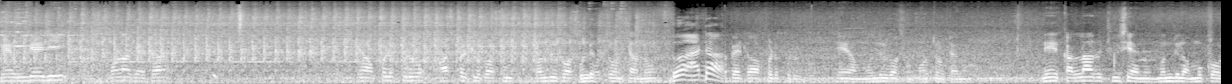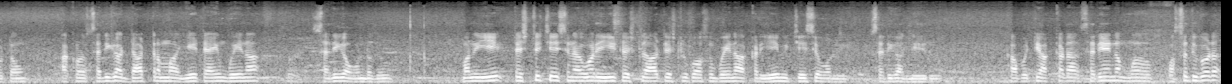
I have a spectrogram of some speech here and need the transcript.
మేము ఉండేది మూలాపేట నేను అప్పుడప్పుడు హాస్పిటల్ కోసం మందుల కోసం పోతూ ఉంటాను. పేట అప్పుడప్పుడు నేను మందుల కోసం పోతూ ఉంటాను. నేను కళ్ళారు చూశాను మందులు అమ్ముకోవటం. అక్కడ సరిగా డాక్టర్ అమ్మ ఏ టైం పోయినా సరిగా ఉండదు. మనం ఏ టెస్ట్ చేసినా కూడా ఈ టెస్టులు ఆ టెస్టుల కోసం పోయినా అక్కడ ఏమి చేసేవాళ్ళు సరిగా లేరు. కాబట్టి అక్కడ సరైన వసతి కూడా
